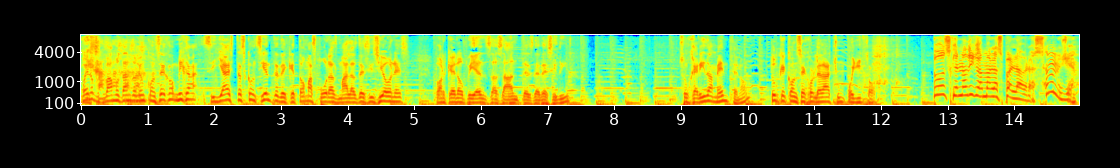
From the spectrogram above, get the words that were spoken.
Bueno, pues vamos dándole un consejo. Mija, si ya estás consciente de que tomas puras malas decisiones, ¿por qué no piensas antes de decidir? Sugeridamente, ¿no? ¿Tú qué consejo le das, chumpollito? Pues que no diga malas palabras. Vámonos ya.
